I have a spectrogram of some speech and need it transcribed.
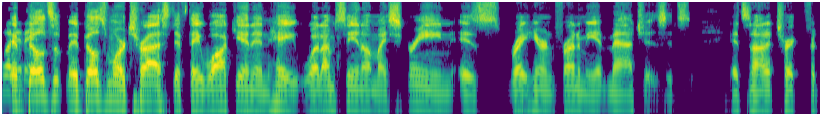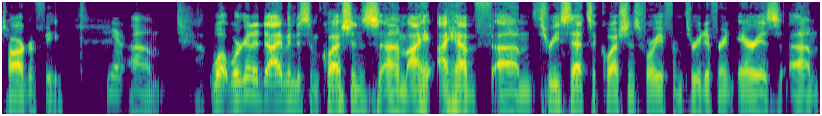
it, it builds it builds more trust if they walk in and hey, what I'm seeing on my screen is right here in front of me. It matches. It's it's not a trick photography. Yep. Um, well, we're going to dive into some questions. Um, I, I have um, three sets of questions for you from three different areas, um,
